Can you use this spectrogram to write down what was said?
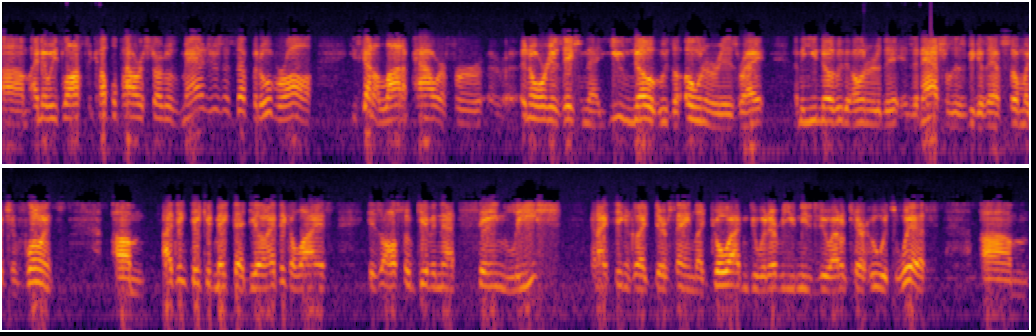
Um, I know he's lost a couple power struggles managers and stuff, but overall, he's got a lot of power for an organization that you know who the owner is, right? I mean, you know who the owner of the, the Nationals is because they have so much influence. Um, I think they could make that deal, and I think Elias is also given that same leash. And I think like they're saying like go out and do whatever you need to do. I don't care who it's with. Um,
